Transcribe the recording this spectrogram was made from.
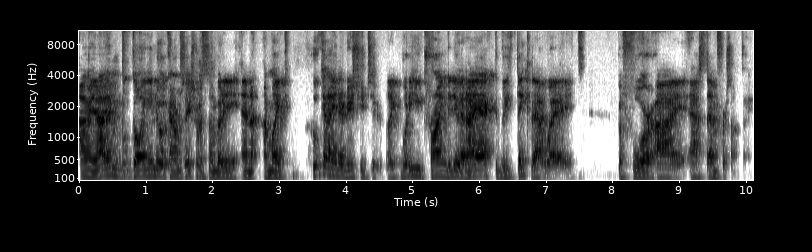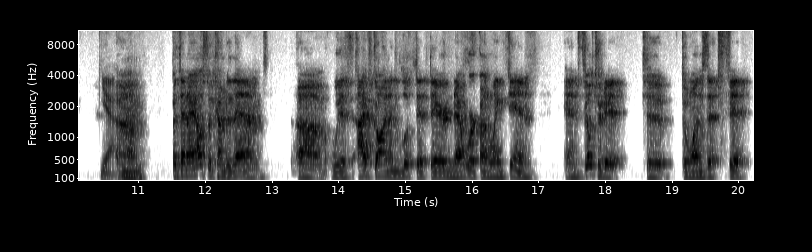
I mean, I'm going into a conversation with somebody and I'm like, who can I introduce you to? Like, what are you trying to do? And I actively think that way before I ask them for something. yeah Um, but then I also come to them um, with I've gone and looked at their network on LinkedIn and filtered it to the ones that fit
